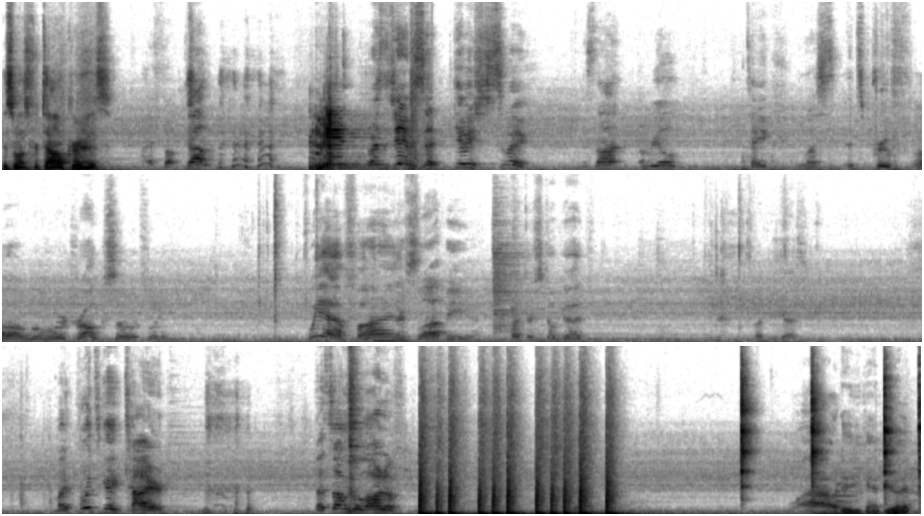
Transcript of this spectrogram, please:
This one's for Tom Cruise. I fucked up. Where's the Jameson? Give me a swig. It's not a real take unless it's proof. Oh, well, we're drunk, so it's like We have fun. They're sloppy, but they're still good. fuck you guys. My foot's getting tired. that song's a lot of. Wow, dude, you can't do it.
